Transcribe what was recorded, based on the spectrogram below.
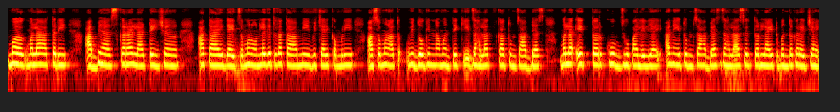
मग मला तरी अभ्यास करायला टेन्शन आता द्यायचं म्हणून लगेचच आता मी बिचारी कमळी असं म्हणत वि दोघींना म्हणते की झालात का तुमचा अभ्यास? मला एक तर खूप झोप आलेली आहे आणि तुमचा अभ्यास झाला असेल तर लाइट बंद करायची आहे.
